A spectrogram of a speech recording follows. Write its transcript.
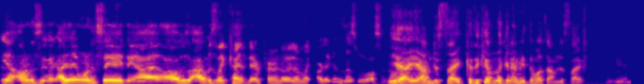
Yeah, honestly, like I didn't want to say anything. I, I was, I was like kind of there paranoid. I'm like, are they gonna mess with us? Or not? Yeah, yeah. I'm just like, cause he kept looking at me the whole time. I'm just like, man,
